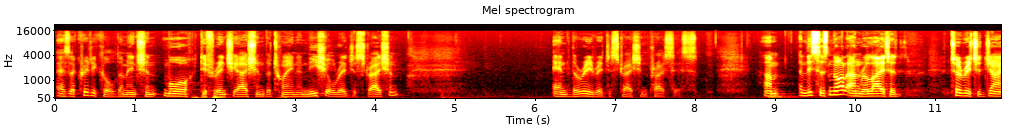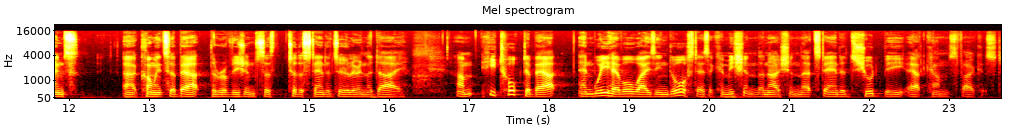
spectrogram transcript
as a critical dimension, more differentiation between initial registration and the re-registration process. Um, and this is not unrelated to Richard James' uh, comments about the revisions to the standards earlier in the day. Um, he talked about, and we have always endorsed as a commission, the notion that standards should be outcomes focused.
